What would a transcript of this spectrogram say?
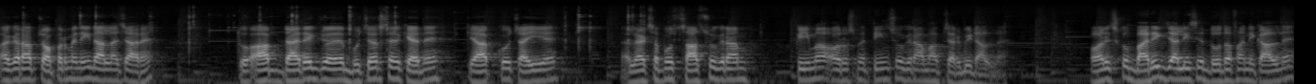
अगर आप चॉपर में नहीं डालना चाह रहे हैं तो आप डायरेक्ट जो है, बुचर से कह दें कि आपको चाहिए लेट सपोज़ 700 ग्राम कीमा और उसमें 300 ग्राम आप चर्बी डाल दें और इसको बारीक जाली से दो दफ़ा निकाल दें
